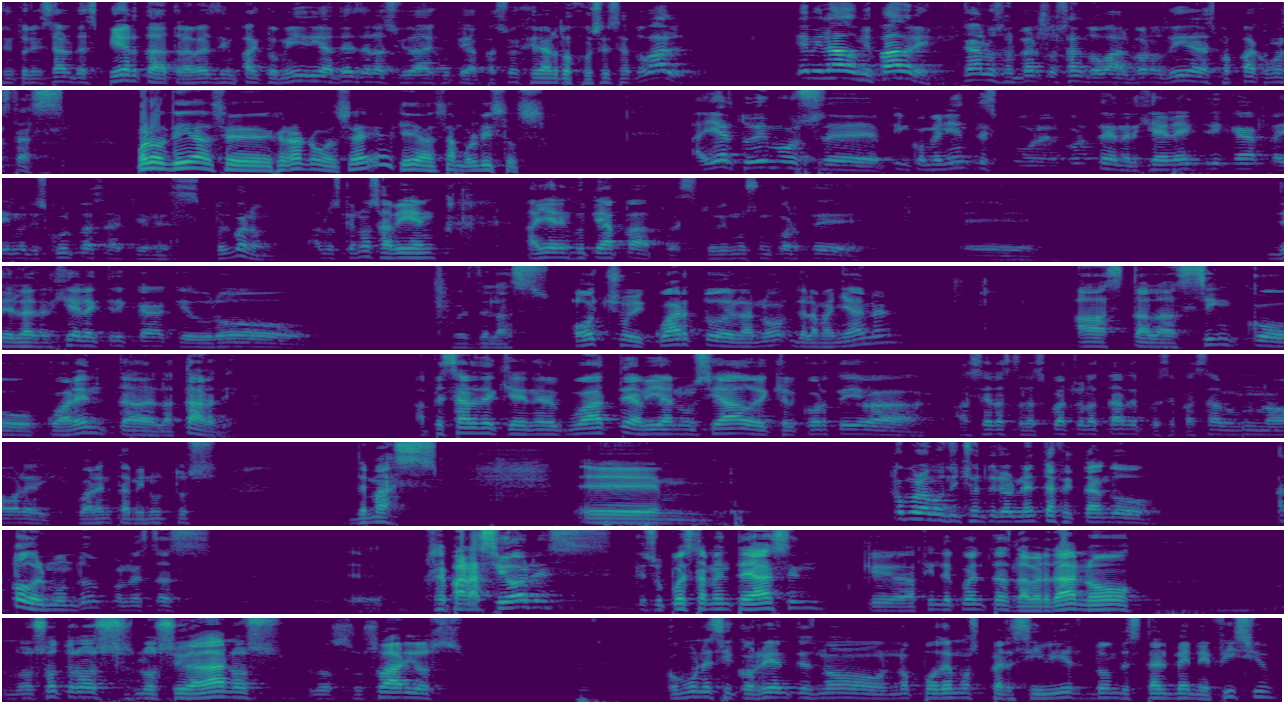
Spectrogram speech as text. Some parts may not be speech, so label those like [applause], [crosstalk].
Sintonizar despierta a través de Impacto Media desde la ciudad de Jutiapa. Soy Gerardo José Sandoval. Y a mi lado mi padre, Carlos Alberto Sandoval. Buenos días, papá, ¿cómo estás? Buenos días, eh, Gerardo José. Aquí ya estamos listos. Ayer tuvimos eh, inconvenientes por el corte de energía eléctrica. Pedimos disculpas a quienes, pues bueno, a los que no sabían. Ayer en Jutiapa, pues tuvimos un corte. Eh, de la energía eléctrica que duró pues de las 8 y cuarto de la, de la mañana hasta las 5.40 de la tarde. A pesar de que en el Guate había anunciado de que el corte iba a ser hasta las 4 de la tarde, pues se pasaron una hora y 40 minutos de más. Eh, como lo hemos dicho anteriormente, afectando a todo el mundo con estas eh, reparaciones que supuestamente hacen, que a fin de cuentas la verdad no, nosotros los ciudadanos, los usuarios comunes y corrientes no, no podemos percibir dónde está el beneficio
